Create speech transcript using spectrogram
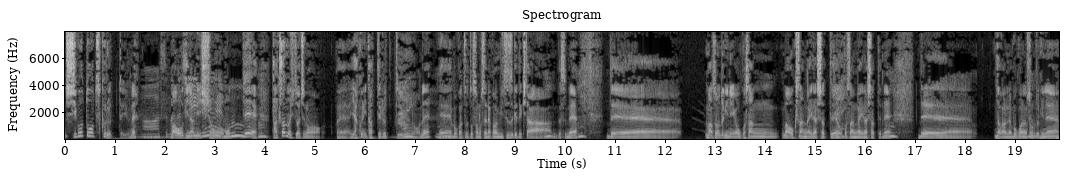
仕事を作るっていうね、まあ、大きなミッションを持って、たくさんの人たちのえー、役に立ってるっていうのをね、はい、えー、僕はずっとその背中を見続けてきたんですね。うん、で、まあその時にお子さん、まあ奥さんがいらっしゃって、お子さんがいらっしゃってね。で、だからね、僕はね、その時ね、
